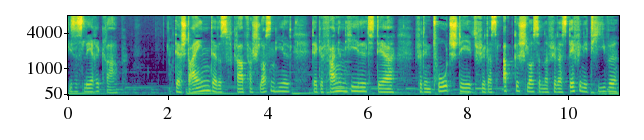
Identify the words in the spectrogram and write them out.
dieses leere Grab. Der Stein, der das Grab verschlossen hielt, der gefangen hielt, der für den Tod steht, für das Abgeschlossene, für das Definitive,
